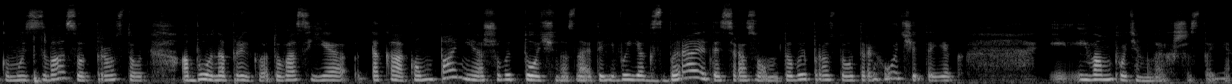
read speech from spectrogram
Комусь з вас от просто от, або, наприклад, у вас є така компанія, що ви точно знаєте, і ви як збираєтесь разом, то ви просто от регочете, як... і, і вам потім легше стає.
